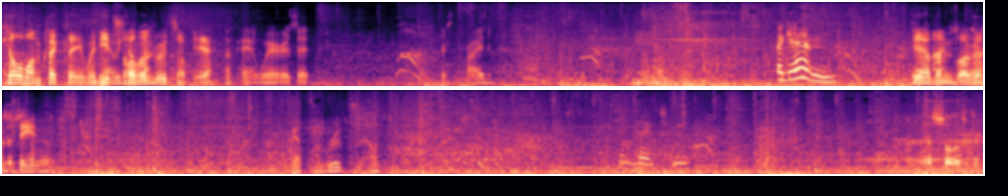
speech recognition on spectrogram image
kill one quickly. We need Yeah, we someone killed with roots up here. Okay, where is it? Where's the pride? Again! Yeah, Yep, then I'm, Blogger- I'm staying. Got some roots now. Don't next me. Uh, that's all of them.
